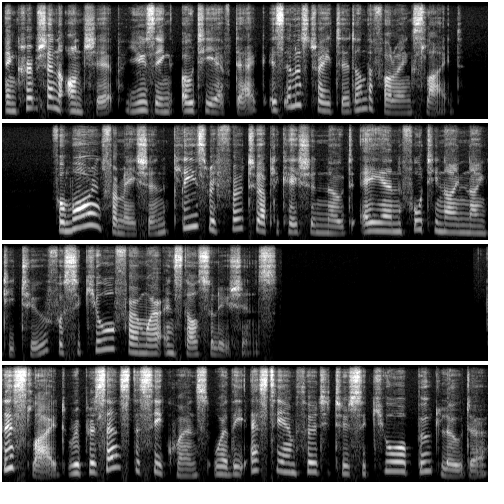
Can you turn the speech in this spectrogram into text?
Encryption on chip using OTF-DEC is illustrated on the following slide. For more information, please refer to application note AN4992 for secure firmware install solutions. This slide represents the sequence where the STM32 Secure bootloader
